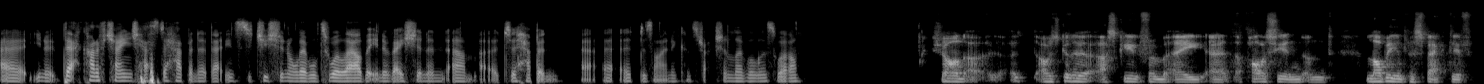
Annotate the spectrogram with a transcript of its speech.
uh, you know, that kind of change has to happen at that institutional level to allow the innovation and um, uh, to happen at, at design and construction level as well. Sian, I, I was going to ask you from a, a policy and, and lobbying perspective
